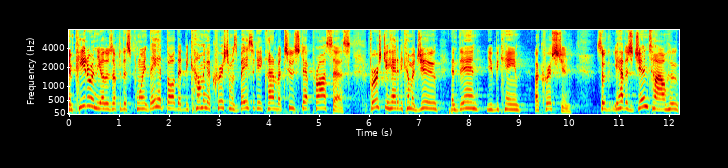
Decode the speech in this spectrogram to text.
And Peter and the others up to this point, they had thought that becoming a Christian was basically kind of a two step process. First, you had to become a Jew, and then you became a Christian. So you have this Gentile who,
